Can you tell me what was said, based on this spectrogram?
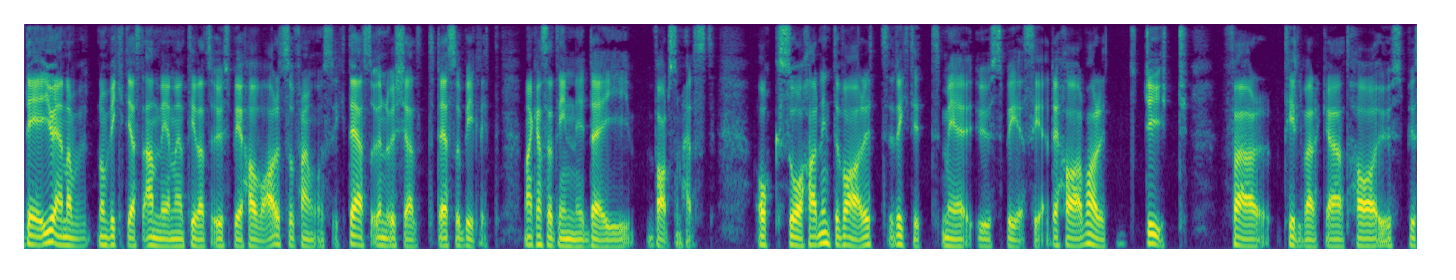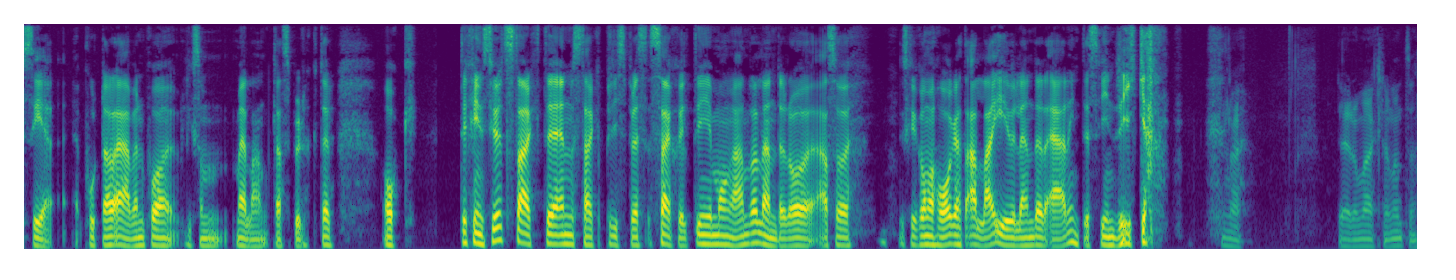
det är ju en av de viktigaste anledningarna till att USB har varit så framgångsrikt. Det är så universellt, det är så billigt. Man kan sätta in det i vad som helst. Och så har det inte varit riktigt med USB-C. Det har varit dyrt för tillverkare att ha USB-C-portar även på liksom, mellanklassprodukter. Och det finns ju ett starkt, en stark prispress, särskilt i många andra länder. Och alltså, vi ska komma ihåg att alla EU-länder är inte svinrika. Nej, det är de verkligen inte.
